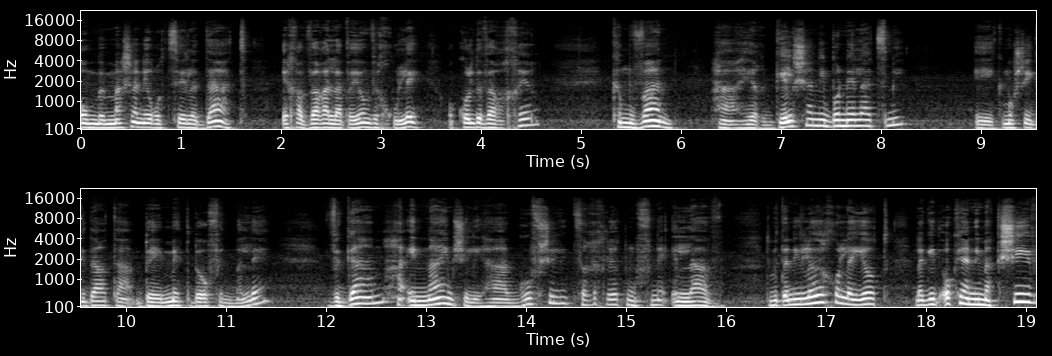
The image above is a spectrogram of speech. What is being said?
או במה שאני רוצה לדעת, איך עבר עליו היום וכולי, או כל דבר אחר. כמובן, ההרגל שאני בונה לעצמי, אה, כמו שהגדרת, באמת באופן מלא, וגם העיניים שלי, הגוף שלי צריך להיות מופנה אליו. זאת אומרת, אני לא יכול להיות, להגיד, אוקיי, אני מקשיב,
